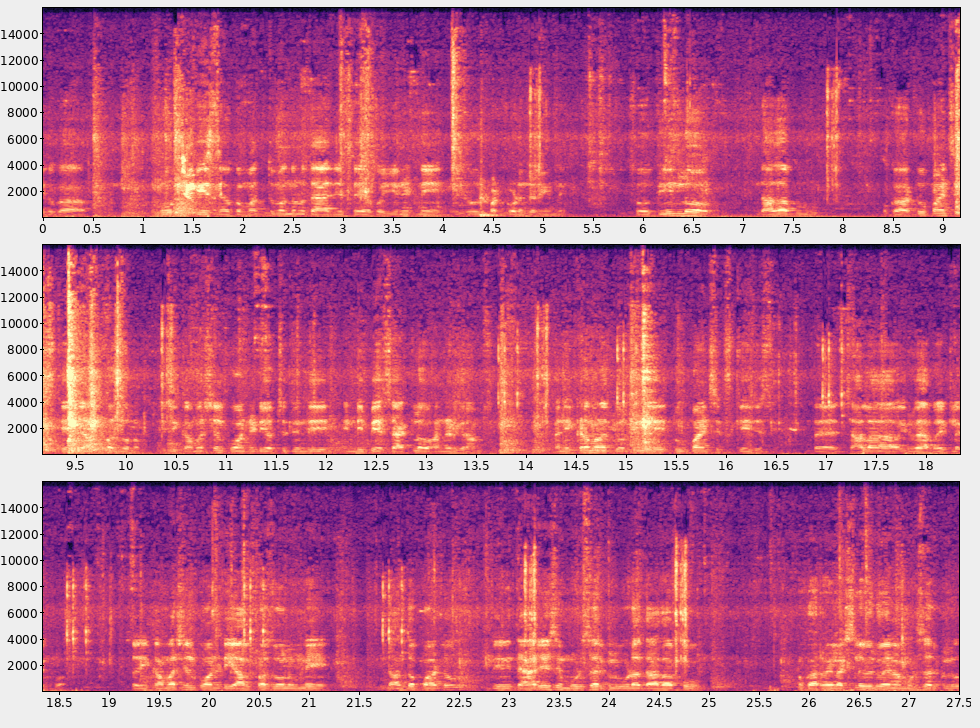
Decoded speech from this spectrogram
ఇది ఒక ఫోర్త్ కేసు ఒక మత్తు మందును తయారు చేసే ఒక యూనిట్ని ఈరోజు పట్టుకోవడం జరిగింది. సో దీనిలో దాదాపు ఒక two point six KG alprazolam ఇది కమర్షియల్ క్వాంటిటీ వచ్చింది ఎన్డీపీఎస్ యాక్ట్లో హండ్రెడ్ గ్రామ్స్ కానీ ఇక్కడ మనకు దొరికింది టూ పాయింట్ సిక్స్ కేజీస్. అంటే చాలా ఇరవై ఆరు రేట్లు ఎక్కువ. సో ఈ కమర్షియల్ క్వాంటిటీ ఆల్ఫాజోలంని దాంతోపాటు దీన్ని తయారు చేసే ముడి సరుకులు కూడా దాదాపు ఒక అరవై లక్షల విలువైన ముడి సరుకులు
